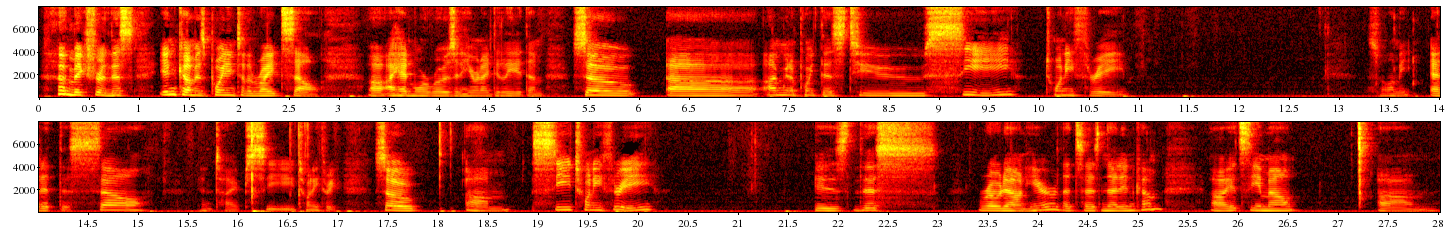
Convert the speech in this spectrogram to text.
make sure this income is pointing to the right cell. Uh, I had more rows in here and I deleted them. So uh, I'm going to point this to C23. So let me edit this cell and type C23. So um, C23 is this row down here that says net income. Uh, it's the amount um,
